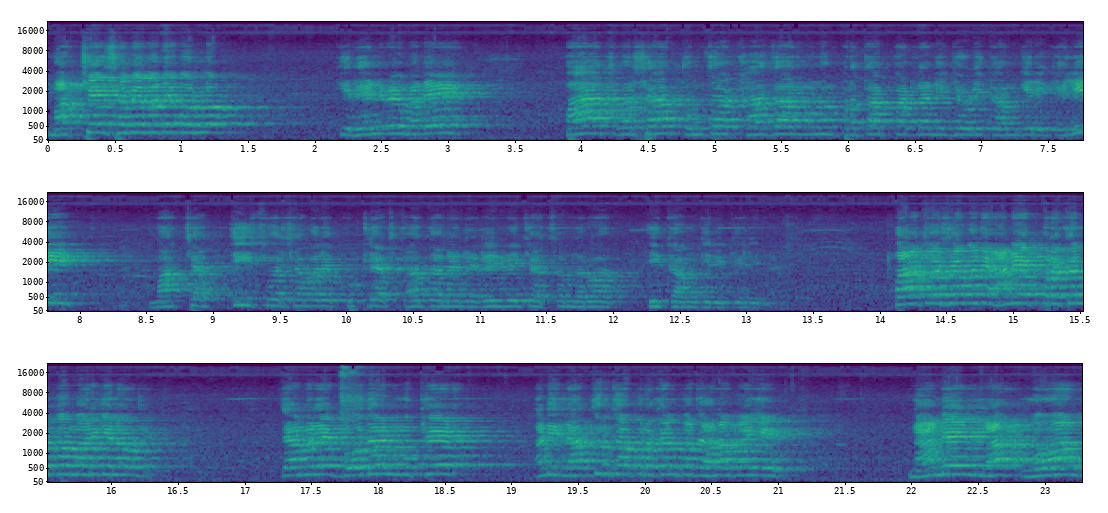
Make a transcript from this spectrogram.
मागच्याही सभेमध्ये बोललो की रेल्वेमध्ये पाच वर्षात तुमचा खासदार म्हणून प्रताप पाटलांनी जेवढी कामगिरी केली मागच्या तीस वर्षामध्ये कुठल्याच खासदाराने रेल्वेच्या संदर्भात ही कामगिरी केली नाही. पाच वर्षामध्ये अनेक प्रकल्प मार्गी लावले. त्यामध्ये बोधन मुखेड आणि लातूरचा प्रकल्प झाला पाहिजे. नांदेड ला लोहार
